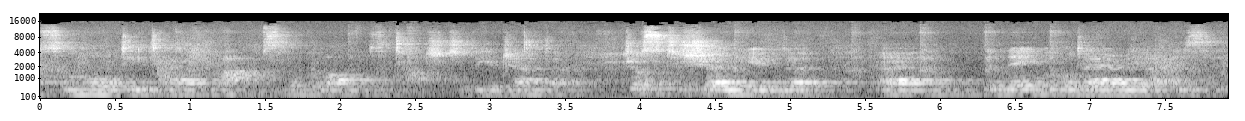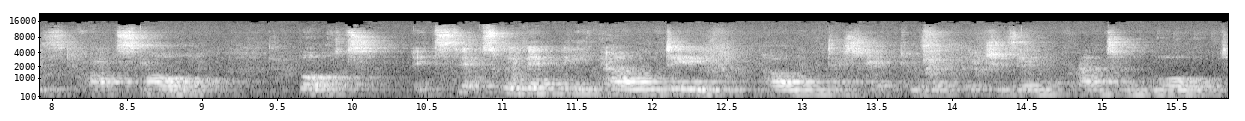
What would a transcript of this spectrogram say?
some more detailed maps than the one that was attached to the agenda just to show you that um, the neighbourhood area is, is quite small, but it sits within the LD polling district, which is in Prenton Ward,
